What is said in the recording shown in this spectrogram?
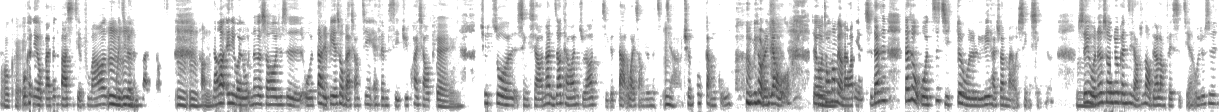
OK，我肯定有百分之八十天赋嘛，然后微积分很烂。嗯嗯，好，然后 anyway，我那个时候就是我大学毕业的时候，本来想进 FMCG 快消品，对，去做行销。那你知道台湾主要几个大的外商就那几家，嗯、全部杠股，没有人要我，对我通通没有拿到面试。嗯、但是，但是我自己对我的履历还算蛮有信心的，嗯、所以我那时候就跟自己讲说，那我不要浪费时间，我就是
